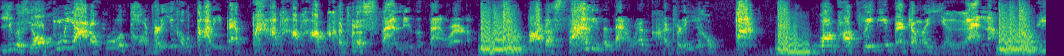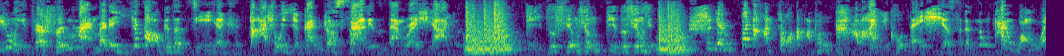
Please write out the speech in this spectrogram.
一个小红牙的葫芦，掏出来以后，打里边啪啪啪磕出了三粒子弹丸了。把这三粒子弹丸磕出来以后，往他嘴里边这么一按呐，用一点水慢慢的一道给他进下去，大手一赶，这三粒子弹丸下去了。弟子醒醒，弟子醒醒，时间不大，赵大鹏咔啦一口带血丝的浓痰往外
